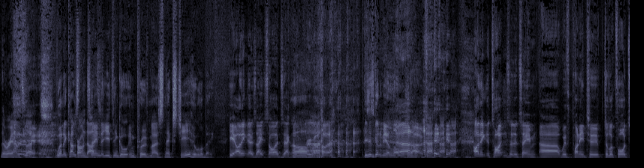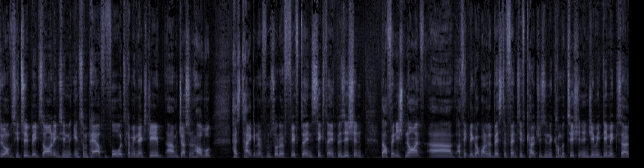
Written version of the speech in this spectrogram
the round. So yeah. when it comes to the team that you think will improve most next year, who will it be? Yeah, I think those eight sides, Zac. Oh. this is going to be a long uh, show. I think the Titans are the team uh, with plenty to, to look forward to. Obviously, two big signings in, in some powerful forwards coming next year. Um, Justin Holbrook has taken them from sort of 15th, 16th position. They'll finish ninth. Uh, I think they've got one of the best defensive coaches in the competition in Jimmy Dymock. So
